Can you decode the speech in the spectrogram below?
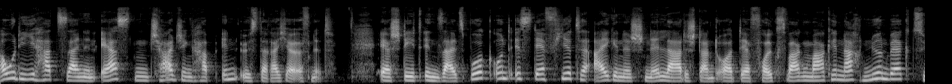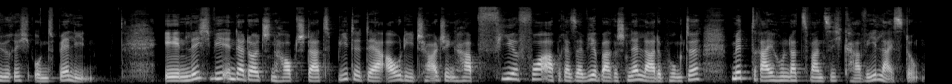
Audi hat seinen ersten Charging Hub in Österreich eröffnet. Er steht in Salzburg und ist der vierte eigene Schnellladestandort der Volkswagen-Marke nach Nürnberg, Zürich und Berlin. Ähnlich wie in der deutschen Hauptstadt bietet der Audi Charging Hub vier vorab reservierbare Schnellladepunkte mit 320 kW Leistung.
